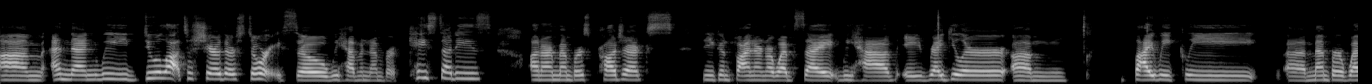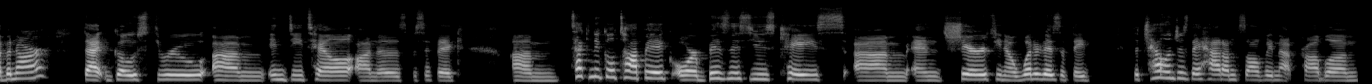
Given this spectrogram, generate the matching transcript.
Um, and then we do a lot to share their stories. So we have a number of case studies on our members' projects that you can find on our website. We have a regular um, biweekly a member webinar that goes through um, in detail on a specific um, technical topic or business use case um, and shares you know what it is that they the challenges they had on solving that problem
